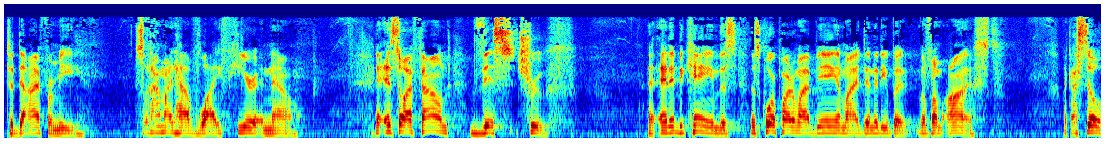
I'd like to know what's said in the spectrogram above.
to die for me so that I might have life here and now. And so I found this truth. And it became this, this core part of my being and my identity, but if I'm honest, like, I still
